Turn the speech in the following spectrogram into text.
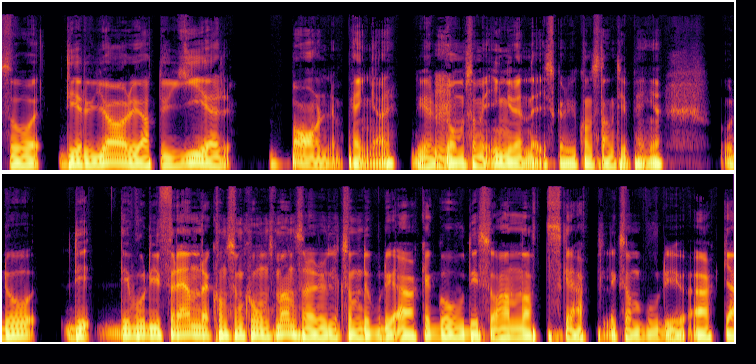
Så det du gör är att du ger barn pengar. Det är Mm. De som är yngre än dig ska du ju konstant ge pengar. Och Då det, det borde ju förändra konsumtionsmönster. Liksom, det borde ju öka godis och annat skräp. Liksom, borde ju öka.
